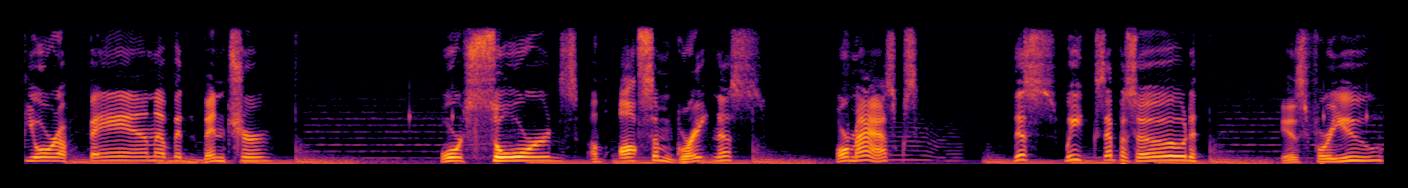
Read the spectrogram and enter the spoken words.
you're a fan of adventure, or swords of awesome greatness, or masks, this week's episode is for you.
